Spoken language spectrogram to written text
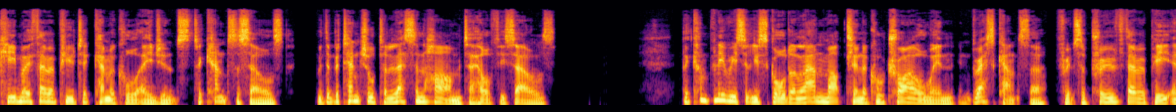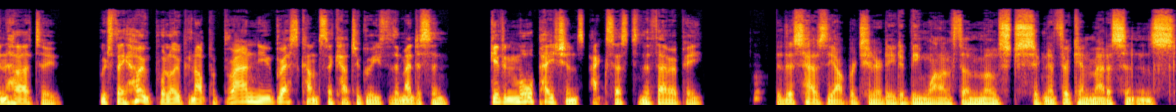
chemotherapeutic chemical agents to cancer cells with the potential to lessen harm to healthy cells. The company recently scored a landmark clinical trial win in breast cancer for its approved therapy Enhertu, which they hope will open up a brand new breast cancer category for the medicine, giving more patients access to the therapy. This has the opportunity to be one of the most significant medicines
